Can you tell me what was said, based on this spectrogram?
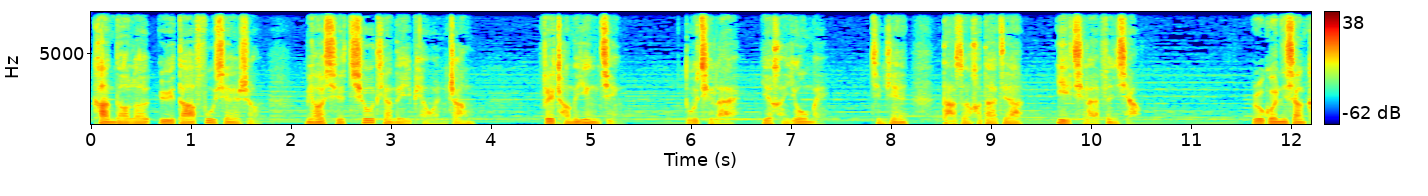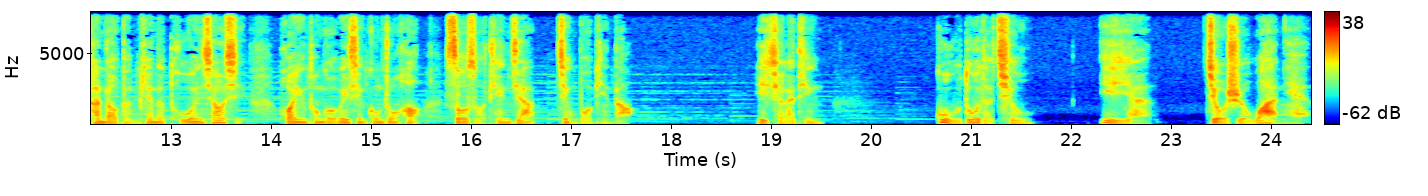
看到了郁达夫先生描写秋天的一篇文章，非常的应景，读起来也很优美。今天打算和大家一起来分享。如果你想看到本片的图文消息，欢迎通过微信公众号搜索添加“静波频道”，一起来听。故都的秋，一眼就是万年。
